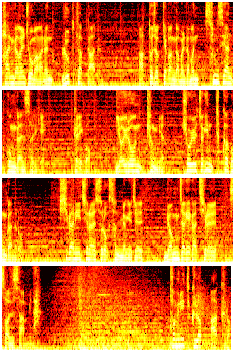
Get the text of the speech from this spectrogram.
한강을 조망하는 루프탑 가든. 압도적 개방감을 담은 섬세한 공간 설계. 그리고 여유로운 평면, 효율적인 특화 공간으로 시간이 지날수록 선명해질 명작의 가치를 선사합니다. 커뮤니티 클럽 아크로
